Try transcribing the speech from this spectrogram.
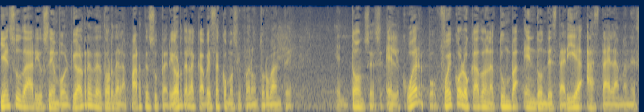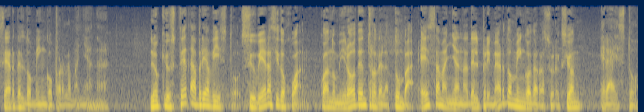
y el sudario se envolvió alrededor de la parte superior de la cabeza como si fuera un turbante. Entonces el cuerpo fue colocado en la tumba en donde estaría hasta el amanecer del domingo por la mañana. Lo que usted habría visto si hubiera sido Juan cuando miró dentro de la tumba esa mañana del primer domingo de resurrección era esto.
